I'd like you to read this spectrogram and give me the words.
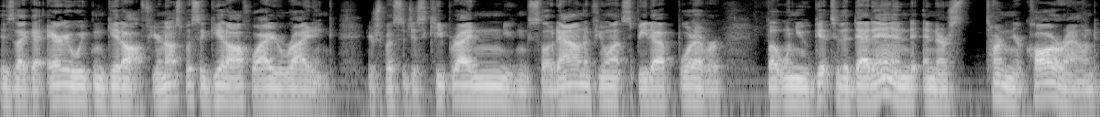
is like an area where you can get off. You're not supposed to get off while you're riding. You're supposed to just keep riding. You can slow down if you want, speed up, whatever. But when you get to the dead end and they're turning your car around,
